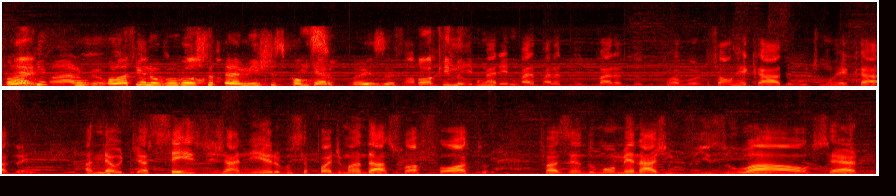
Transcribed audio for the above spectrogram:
Coloquem, Marvel. coloquem no Google Super Amiches qualquer isso. coisa. Coloquem no Google. para, para tudo, para tudo, por favor. Só um recado, último recado aí. Até o dia 6 de janeiro você pode mandar a sua foto fazendo uma homenagem visual, certo?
